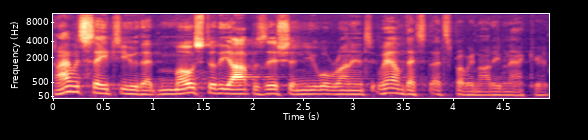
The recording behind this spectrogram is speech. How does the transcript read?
And I would say to you that most of the opposition you will run into, well, that's, that's probably not even accurate.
